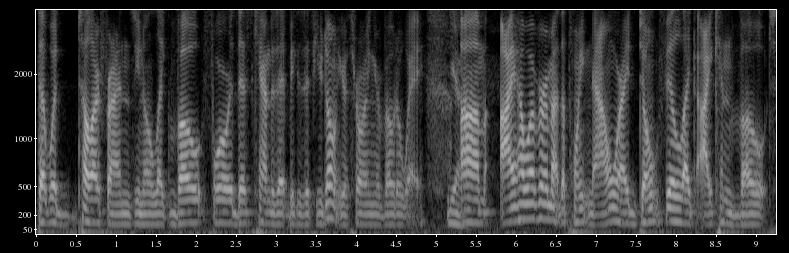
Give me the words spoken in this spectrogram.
that would tell our friends, you know, like vote for this candidate because if you don't, you're throwing your vote away. yeah Um, I, however, am at the point now where I don't feel like I can vote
